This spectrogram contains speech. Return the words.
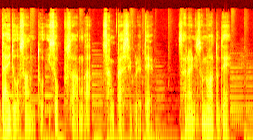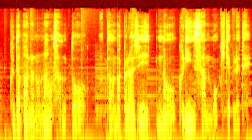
大道さんとイソップさんが参加してくれて、さらにその後で、くだばなのなおさんと、あとは枕地のグリーンさんも来てくれて、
